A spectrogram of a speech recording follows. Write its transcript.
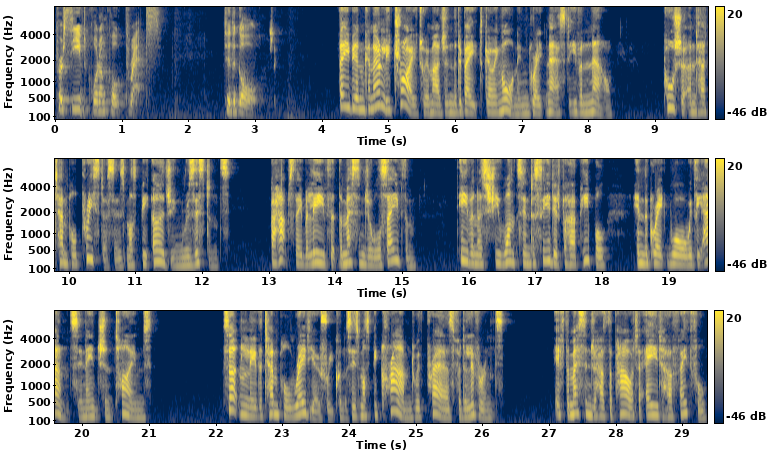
perceived quote unquote threats to the goal. Fabian can only try to imagine the debate going on in Great Nest even now. Portia and her temple priestesses must be urging resistance. Perhaps they believe that the messenger will save them, even as she once interceded for her people in the great war with the ants in ancient times. Certainly, the temple radio frequencies must be crammed with prayers for deliverance. If the messenger has the power to aid her faithful,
